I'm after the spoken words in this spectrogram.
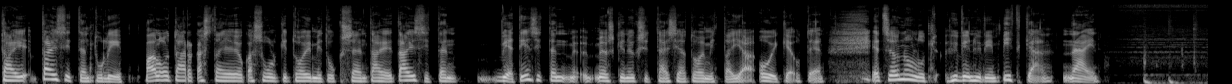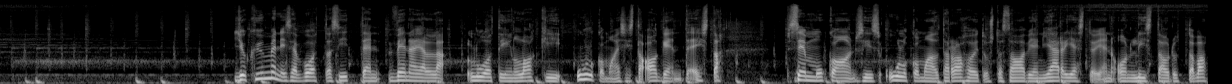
tai, tai sitten tuli palotarkastaja, joka sulki toimituksen tai, tai sitten vietiin sitten myöskin yksittäisiä toimittajia oikeuteen. Et se on ollut hyvin, hyvin pitkään näin. Jo kymmenisen vuotta sitten Venäjällä luotiin laki ulkomaisista agenteista. Sen mukaan siis ulkomailta rahoitusta saavien järjestöjen on listauduttava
